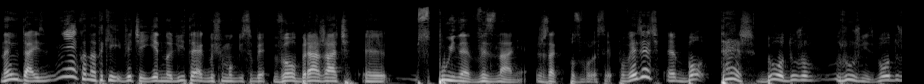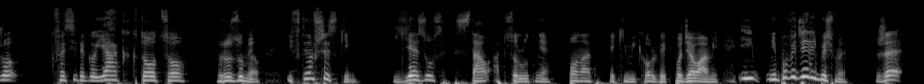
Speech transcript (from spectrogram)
na judaizm nie jako na takie, wiecie, jednolite, jakbyśmy mogli sobie wyobrażać yy, spójne wyznanie, że tak pozwolę sobie powiedzieć, yy, bo też było dużo różnic, było dużo kwestii tego, jak kto co rozumiał. I w tym wszystkim Jezus stał absolutnie ponad jakimikolwiek podziałami. I nie powiedzielibyśmy, że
